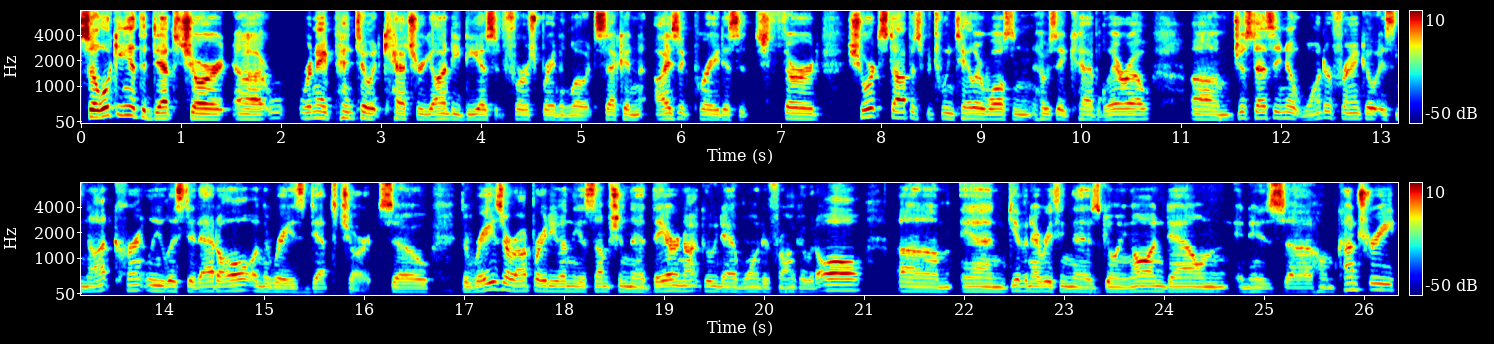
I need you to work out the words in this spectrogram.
So looking at the depth chart, uh, Rene Pinto at catcher, Yandy Diaz at first, Brandon Lowe at second, Isaac Paredes at third. Shortstop is between Taylor Walls and Jose Caballero. Um, just as a note, Wander Franco is not currently listed at all on the Rays depth chart. So the Rays are operating on the assumption that they are not going to have Wander Franco at all. Um, and given everything that is going on down in his uh, home country,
